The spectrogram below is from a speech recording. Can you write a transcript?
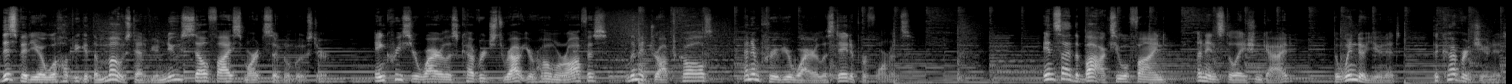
This video will help you get the most out of your new Cel-Fi Smart Signal Booster. Increase your wireless coverage throughout your home or office, limit dropped calls, and improve your wireless data performance. Inside the box you will find an installation guide, the window unit, the coverage unit,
